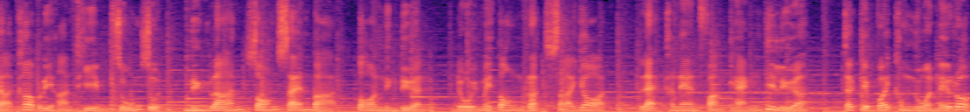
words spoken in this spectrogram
จากค่าบริหารทีมสูงสุด1ล้าน2แสนบาทต่อ1เดือน โดยไม่ต้องรักษายอด และคะแนนฝั่งแข็งที่เหลือ จะเก็บไว้คำนวณในรอบ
